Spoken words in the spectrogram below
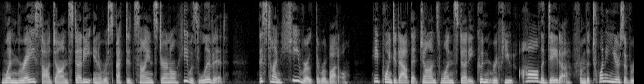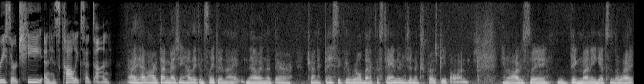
When Ray saw John's study in a respected science journal, he was livid. This time he wrote the rebuttal. He pointed out that John's one study couldn't refute all the data from the 20 years of research he and his colleagues had done. I have a hard time imagining how they can sleep at night knowing that they're trying to basically roll back the standards and expose people. And, you know, obviously, big money gets in the way.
